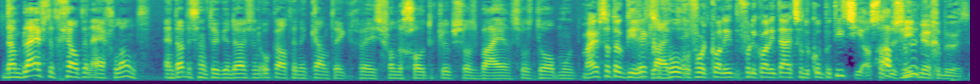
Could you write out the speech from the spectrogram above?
dan blijft het geld in eigen land. En dat is natuurlijk in Duitsland ook altijd een kanteken geweest van de grote clubs zoals Bayern, zoals Dortmund. Maar heeft dat ook direct gevolgen voor, het voor de kwaliteit van de competitie? Als dat dus niet meer gebeurt.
